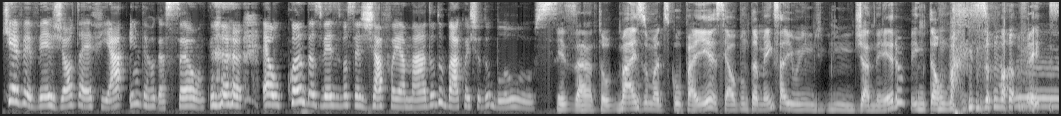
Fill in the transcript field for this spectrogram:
QVVJFA interrogação é o quantas vezes você já foi amado do Baco Eixo do Blues. Exato. Mais uma desculpa aí, esse álbum também saiu em, em janeiro, então mais uma hum. vez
